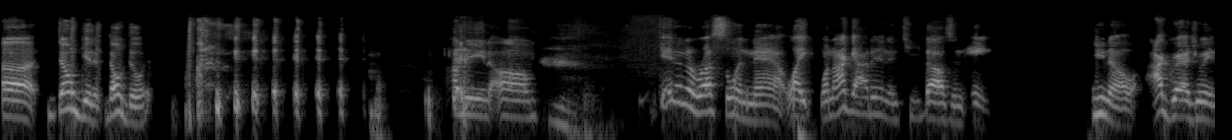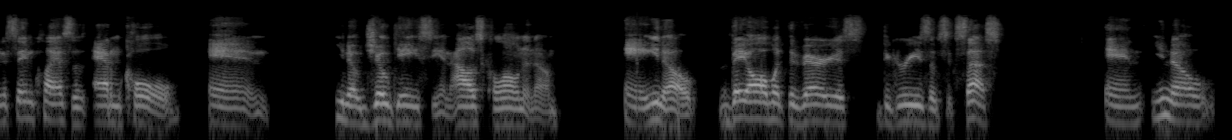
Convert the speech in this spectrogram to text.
Uh, don't get it. Don't do it. I mean, um, getting into wrestling now, like when I got in in 2008, you know, I graduated in the same class as Adam Cole and, you know, Joe Gacy and Alex Colon and them. And, you know, they all went to various degrees of success. And, you know,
